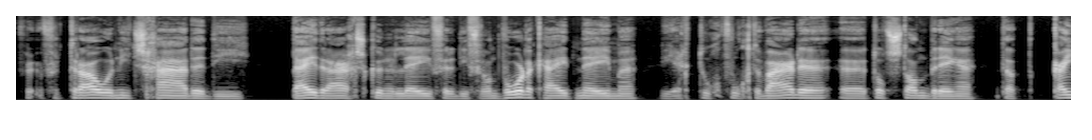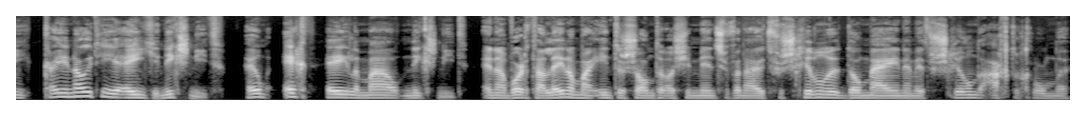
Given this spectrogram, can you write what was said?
vertrouwen niet schaden. Die bijdragers kunnen leveren. Die verantwoordelijkheid nemen. Die echt toegevoegde waarde tot stand brengen. Dat kan je, kan je nooit in je eentje. Niks niet. Heel, echt helemaal niks niet. En dan wordt het alleen nog maar interessanter als je mensen vanuit verschillende domeinen met verschillende achtergronden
